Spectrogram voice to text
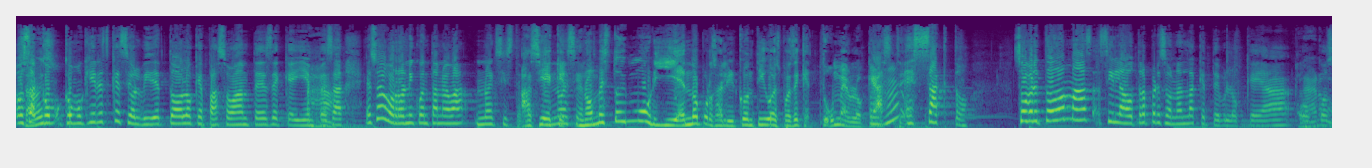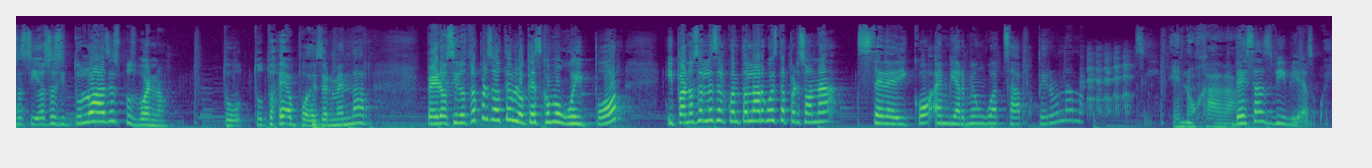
O sea, como, como quieres que se olvide todo lo que pasó antes de que y Ajá. empezar. Eso de borrón y cuenta nueva no existe. Así No que es no me estoy muriendo por salir contigo después de que tú me bloqueaste. Exacto. Sobre todo más si la otra persona es la que te bloquea Claro. o cosas así. O sea, si tú lo haces, pues bueno, tú, tú todavía puedes enmendar. Pero si la otra persona te bloquea, es como, güey, por. Y para no hacerles el cuento largo, esta persona se dedicó a enviarme un WhatsApp, pero una. ma- Sí. Enojada. De esas Biblias, güey.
